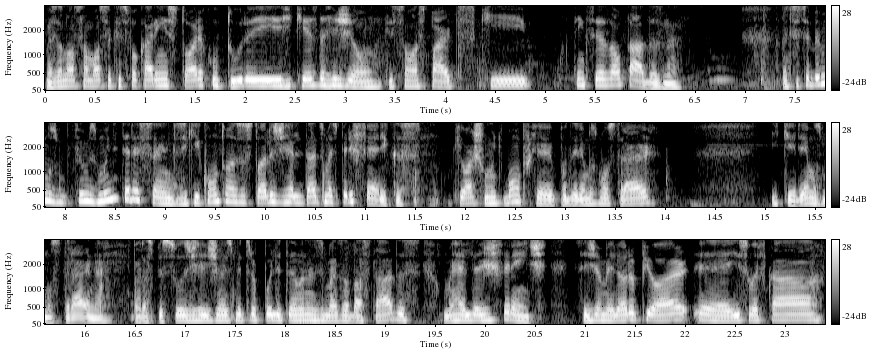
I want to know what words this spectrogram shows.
Mas a nossa mostra quis focar em história, cultura e riqueza da região, que são as partes que têm que ser exaltadas, né? Nós recebemos filmes muito interessantes e que contam as histórias de realidades mais periféricas, o que eu acho muito bom porque poderemos mostrar e queremos mostrar, né, para as pessoas de regiões metropolitanas e mais abastadas uma realidade diferente. Seja melhor ou pior, é, isso vai ficar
